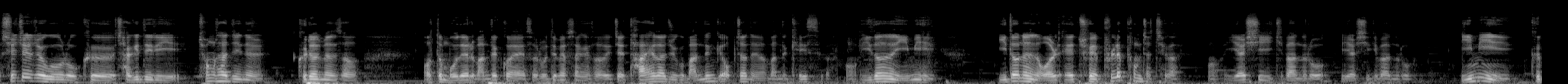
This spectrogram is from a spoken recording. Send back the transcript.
실질적으로 그 자기들이 청사진을 그리면서 어떤 모델을 만들 거야 해서 로드맵상에서 이제 다 해가지고 만든 게 없잖아요 만든 케이스가. 어, 이더는 이미 이더는 애초에 플랫폼 자체가 어, ERC 기반으로 ERC 기반으로. 이미 그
